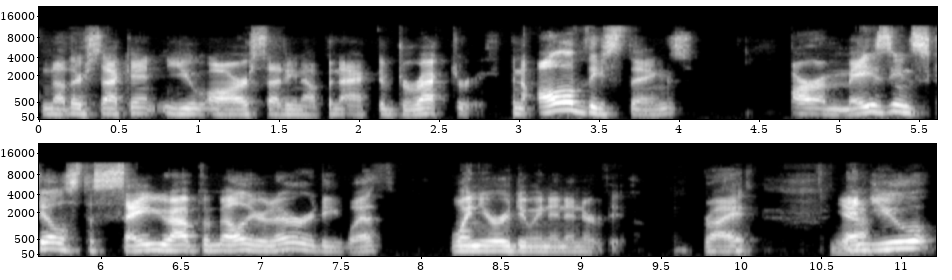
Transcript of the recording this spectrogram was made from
Another second, you are setting up an Active Directory. And all of these things are amazing skills to say you have familiarity with when you're doing an interview, right? Yeah. And you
